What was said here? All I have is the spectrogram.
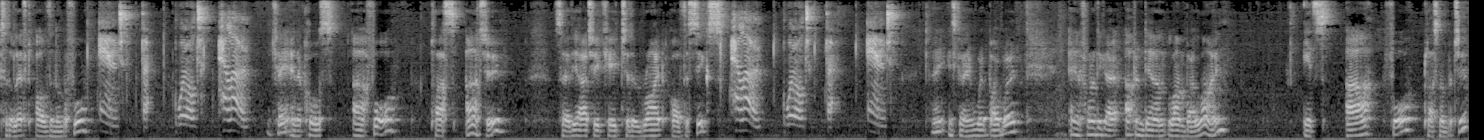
to the left of the number 4. End. The world. Hello. Okay, and of course R4 plus R2. So the R2 key to the right of the 6. Hello. World. The end. Okay, it's going word by word. And if I wanted to go up and down line by line, it's R4 plus number 2.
